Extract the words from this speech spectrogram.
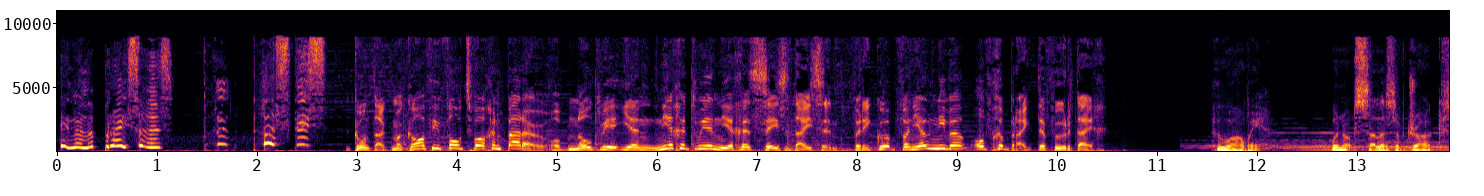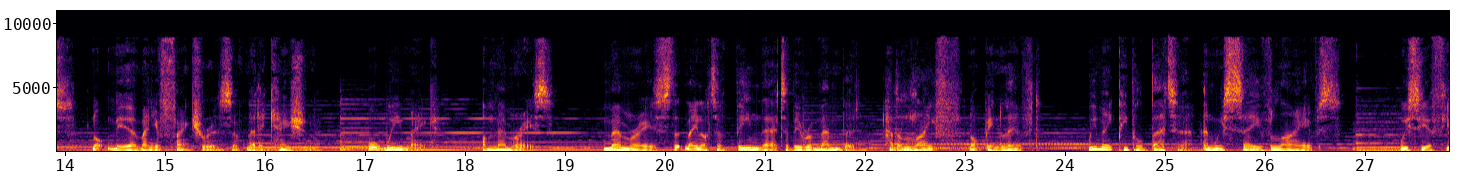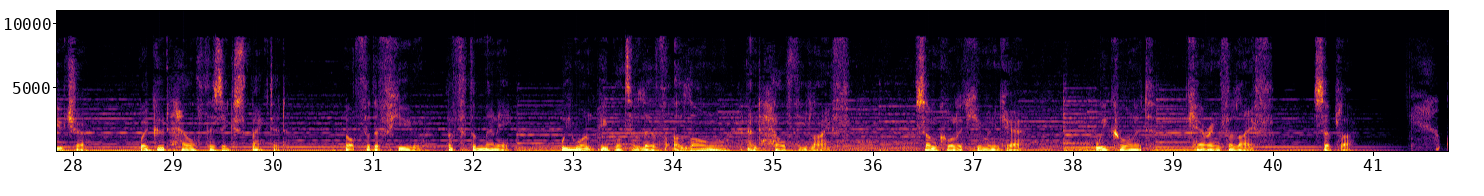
En hulle pryse is fantasties. Kontak McCarthy Volkswagen Paro op 021 929 6000 vir die koop van jou nuwe of gebruikte voertuig. Who are we? We're not sellers of drugs, not mere manufacturers of medication. What we make are memories. Memories that may not have been there to be remembered had a life not been lived. We make people better and we save lives. We see a future where good health is expected, not for the few, but for the many. We want people to live a long and healthy life. Some call it human care. We call it caring for life. Simpler.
